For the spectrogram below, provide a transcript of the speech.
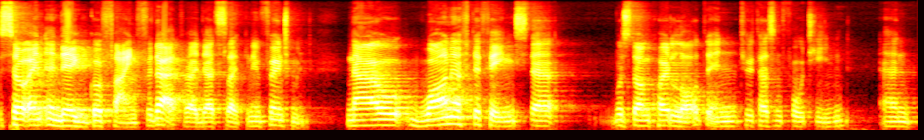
so, and, and they got fined for that, right? That's like an infringement. Now, one of the things that was done quite a lot in 2014 and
